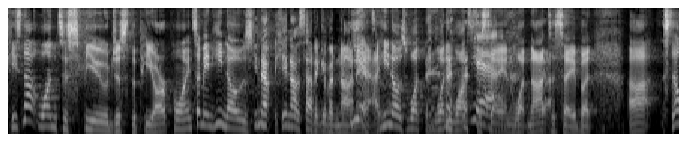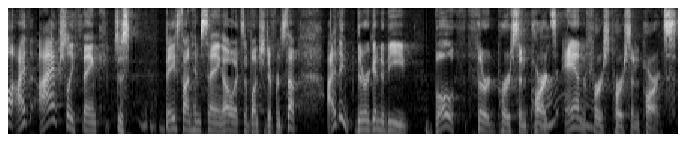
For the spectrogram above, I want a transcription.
He's not one to spew just the PR points. I mean, he knows You know, he knows how to give a non-answer. yeah, he knows what what he wants to say and what not Yeah. to say. But uh, Stella, I I actually think just based on him saying, "Oh, it's a bunch of different stuff," I think there are going to be both third person parts and first person parts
